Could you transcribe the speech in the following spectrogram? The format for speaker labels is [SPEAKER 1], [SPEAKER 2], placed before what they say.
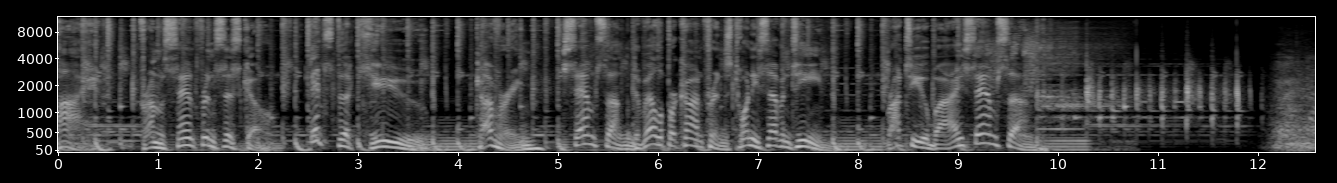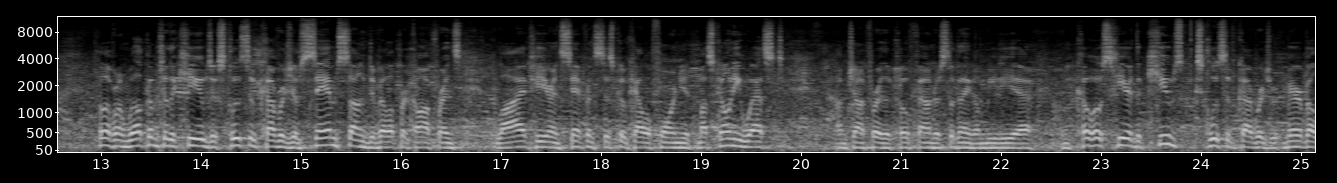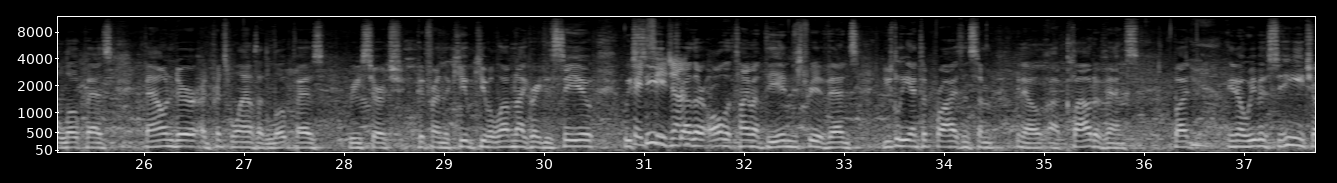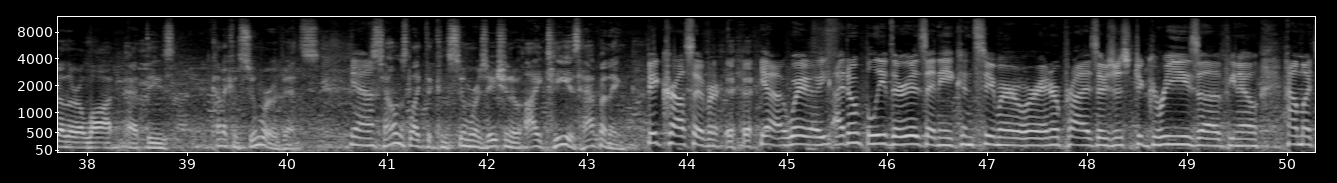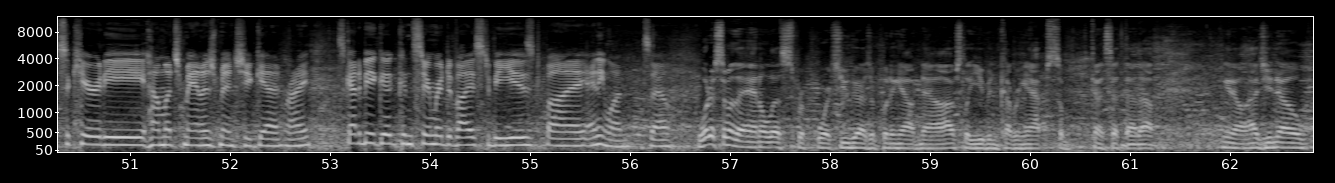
[SPEAKER 1] Live from San Francisco, it's theCUBE. Covering Samsung Developer Conference 2017. Brought to you by Samsung.
[SPEAKER 2] Hello everyone, welcome to theCUBE's exclusive coverage of Samsung Developer Conference, live here in San Francisco, California, at Moscone West. I'm John Furrier, the co-founder of SiliconANGLE Media, and co-host here, theCUBE's exclusive coverage with Maribel Lopez, founder and principal analyst at Lopez Research, good friend of theCUBE, CUBE alumni, great to see you. We
[SPEAKER 3] great
[SPEAKER 2] see,
[SPEAKER 3] see
[SPEAKER 2] each
[SPEAKER 3] you,
[SPEAKER 2] other all the time at the industry events, usually enterprise and some you know, uh, cloud events, but you know, we've been seeing each other a lot at these kind of consumer events.
[SPEAKER 3] Yeah.
[SPEAKER 2] Sounds like the consumerization of IT is happening.
[SPEAKER 3] Big crossover. yeah, I don't believe there is any consumer or enterprise, there's just degrees of you know, how much security, how much management you get, right? It's got to be a good consumer device to be used by anyone, so.
[SPEAKER 2] What are some of the analyst reports you guys are putting out now? Obviously you've been covering apps, so kind of set that up. You know, as you know,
